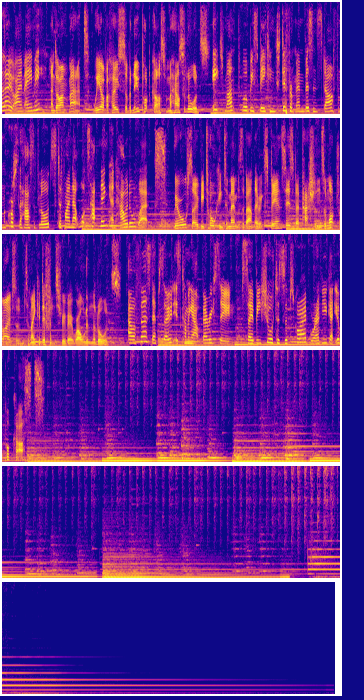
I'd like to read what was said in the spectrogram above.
Hello, I'm Amy. And I'm Matt. We are the hosts of a new podcast from the House of Lords. Each month, we'll be speaking to different members and staff from across the House of Lords to find out what's happening and how it all works. We'll also be talking to members about their experiences, their passions, and what drives them to make a difference through their role in the Lords. Our first episode is coming out very soon, so be sure to subscribe wherever you get your podcasts.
